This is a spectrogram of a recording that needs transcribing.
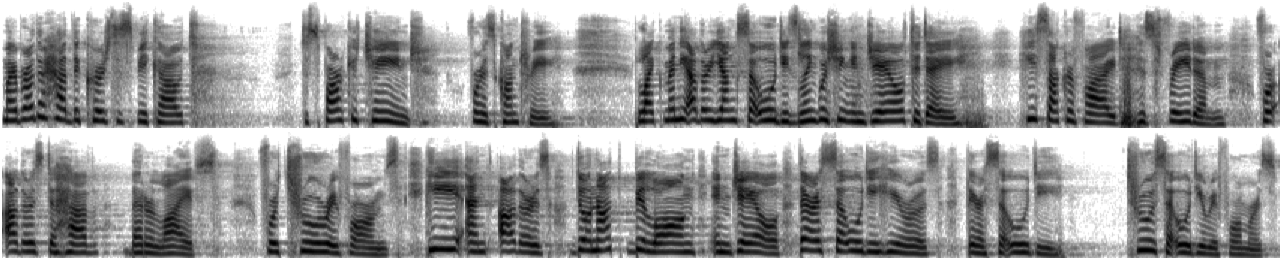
My brother had the courage to speak out, to spark a change for his country. Like many other young Saudis languishing in jail today, he sacrificed his freedom for others to have better lives, for true reforms. He and others do not belong in jail. They are Saudi heroes. They are Saudi, true Saudi reformers.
